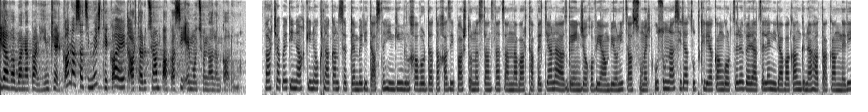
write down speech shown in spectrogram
իրավաբանական հիմքեր կան ասացի մեջ, թե կա այդ արդարության պակասի էմոցիոնալ ընկալումը։ Վարչապետի նախկին օգնական սեպտեմբերի 15-ին գլխավոր դատախազի պաշտոնը ստանձնած Աննա Վարդապետյանը ազգային ժողովի ամբիոնից ասում էր. ուսումնասիրած ութ քրեական գործերը վերածել են իրավական գնահատականների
